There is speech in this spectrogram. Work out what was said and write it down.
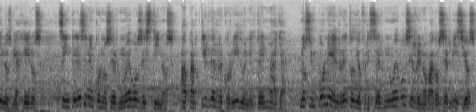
Que los viajeros se interesen en conocer nuevos destinos a partir del recorrido en el tren Maya nos impone el reto de ofrecer nuevos y renovados servicios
